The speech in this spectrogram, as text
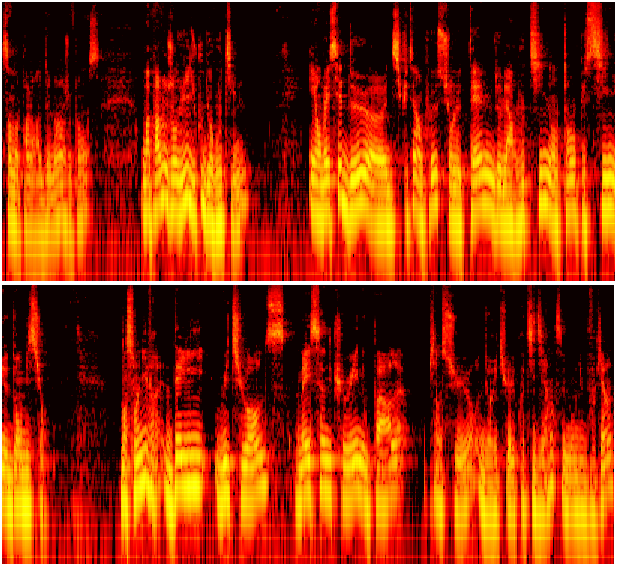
Ça on en parlera demain je pense. On va parler aujourd'hui du coup de routine, et on va essayer de euh, discuter un peu sur le thème de la routine en tant que signe d'ambition. Dans son livre Daily Rituals, Mason Curry nous parle bien sûr de rituels quotidiens, c'est le nom du bouquin.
